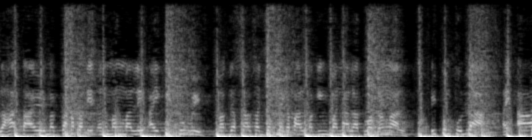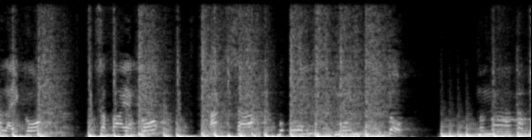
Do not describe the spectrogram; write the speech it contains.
Lahat tayo'y magkakapatid, anumang mali ay ituwid. Magdasal sa Diyos, may kapal, maging banal at wag hangal Itong pula ay alay ko, sa bayan ko, at sa buong mundo. Mga kapatid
